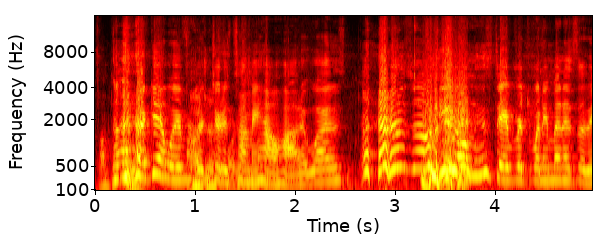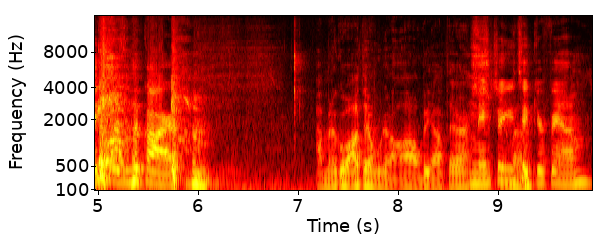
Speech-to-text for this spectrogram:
something. I can't wait for Victor to tell me how hot it was. so he only stayed for 20 minutes so that he was in the car. I'm gonna go out there. and We're gonna all be out there. Make sure you screaming. take your fam.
